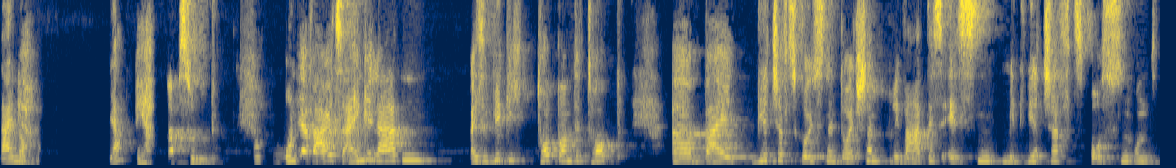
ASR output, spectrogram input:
Nein, noch. Ja. ja, ja absolut. Okay. Und er war jetzt eingeladen, also wirklich top on the top, äh, bei Wirtschaftsgrößen in Deutschland, privates Essen mit Wirtschaftsbossen und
